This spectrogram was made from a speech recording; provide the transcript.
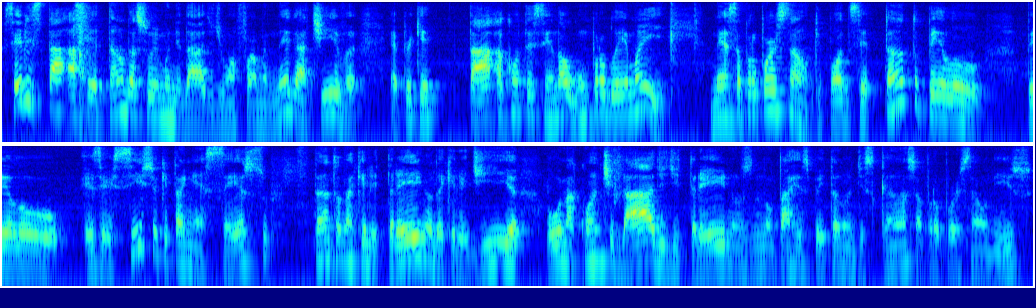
Se ele está afetando a sua imunidade de uma forma negativa, é porque está acontecendo algum problema aí, nessa proporção, que pode ser tanto pelo, pelo exercício que está em excesso, tanto naquele treino daquele dia, ou na quantidade de treinos, não está respeitando o descanso, a proporção nisso,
